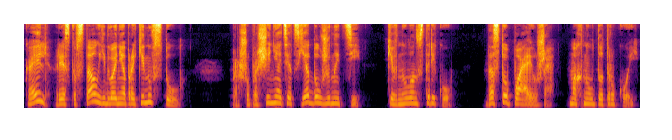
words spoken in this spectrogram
Каэль резко встал, едва не опрокинув стул. «Прошу прощения, отец, я должен идти», — кивнул он старику. «Да ступай уже», — махнул тот рукой.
